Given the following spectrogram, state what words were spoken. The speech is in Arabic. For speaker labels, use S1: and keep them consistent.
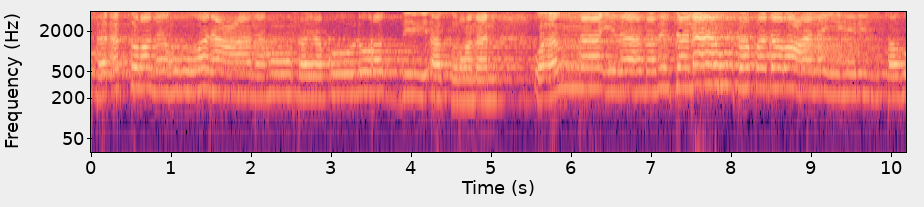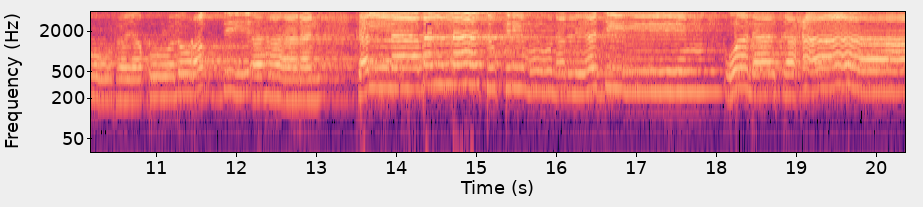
S1: فأكرمه ونعمه فيقول ربي أكرمن. وأما إذا ما ابتلاه فقدر عليه رزقه فيقول ربي أهانن. كلا بل لا تكرمون اليتيم ولا تحاضون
